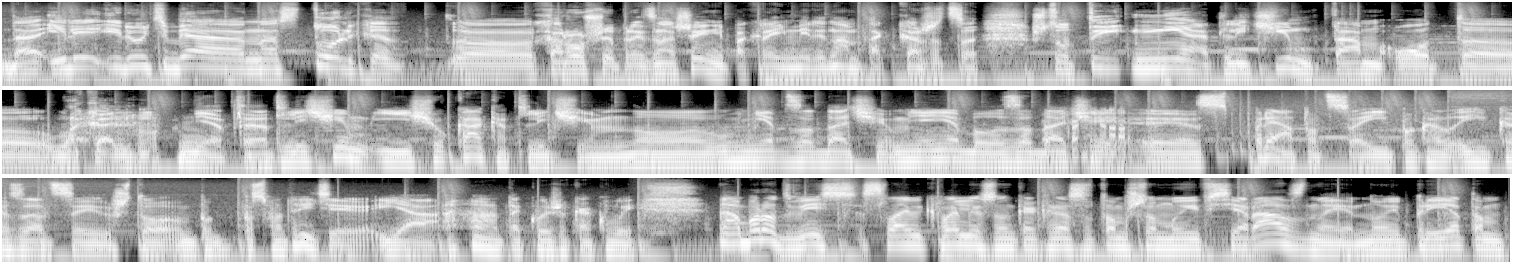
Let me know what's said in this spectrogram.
Да? Или, или у тебя настолько э, хорошее произношение, по крайней мере, нам так кажется, что ты не отличим там от э, локального? Нет, отличим и еще как отличим, но нет задачи, у меня не было задачи э, спрятаться и, пока, и казаться, что посмотрите, я такой же, как вы. Наоборот, весь Славик Валюс, он как раз о том, что мы все разные, но и при этом,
